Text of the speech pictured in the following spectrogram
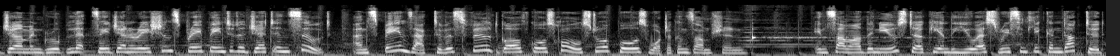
German group Letzte Generation spray painted a jet in Sylt, and Spain's activists filled golf course holes to oppose water consumption. In some other news, Turkey and the US recently conducted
